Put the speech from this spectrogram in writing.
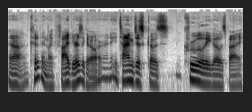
Uh, it could have been like five years ago already. Time just goes, cruelly goes by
